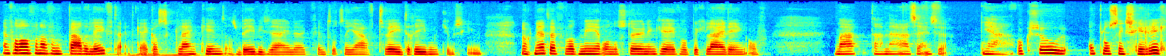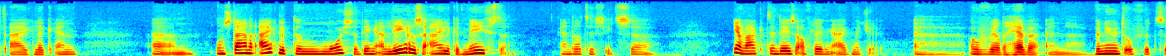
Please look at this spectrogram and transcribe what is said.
En vooral vanaf een bepaalde leeftijd. Kijk, als klein kind, als baby zijnde, ik vind tot een jaar of twee, drie moet je misschien nog net even wat meer ondersteuning geven of begeleiding. Of... Maar daarna zijn ze ja, ook zo oplossingsgericht eigenlijk. En um, ontstaan er eigenlijk de mooiste dingen en leren ze eigenlijk het meeste. En dat is iets uh, ja, waar ik het in deze aflevering eigenlijk met je uh, over wilde hebben. En uh, benieuwd of het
